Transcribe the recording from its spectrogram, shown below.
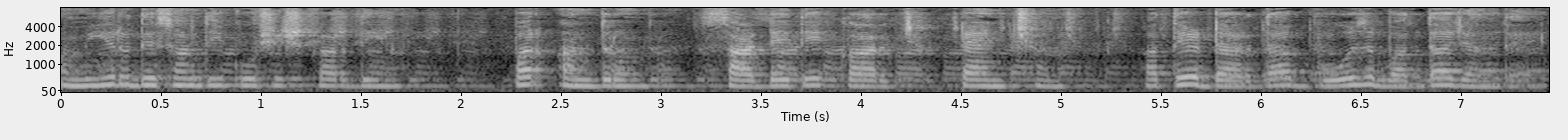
ਅਮੀਰ ਦਿਸਣ ਦੀ ਕੋਸ਼ਿਸ਼ ਕਰਦੇ ਹਾਂ, ਪਰ ਅੰਦਰੋਂ ਸਾਡੇ ਤੇ ਕਰਜ਼, ਟੈਨਸ਼ਨ ਅਤੇ ਡਰ ਦਾ ਬੋਝ ਵੱਧਦਾ ਜਾਂਦਾ ਹੈ।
